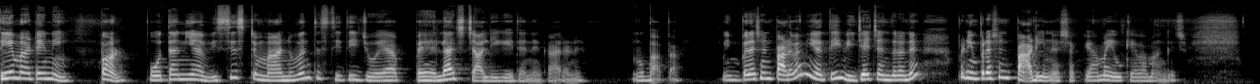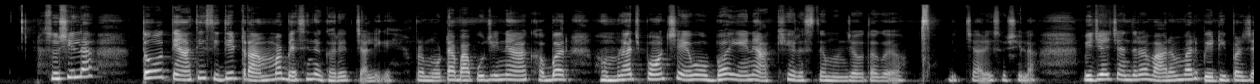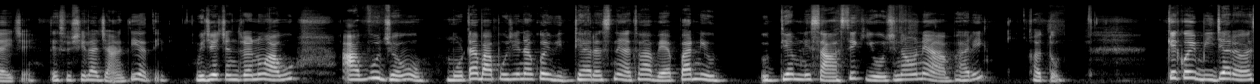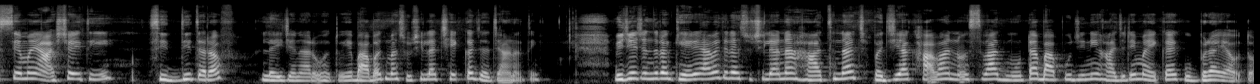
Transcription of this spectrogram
તે માટે નહીં, પણ પોતાની આ વિશિષ્ટ માનવંત સ્થિતિ જોયા પહેલાં જ ચાલી ગઈ તેને કારણે. ઓ બાપા ઇમ્પ્રેશન પાડવાની હતી વિજયચંદ્રને, પણ ઇમ્પ્રેશન પાડી ન શક્યો. આમાં એવું કહેવા માંગે છે. સુશીલા તો ત્યાંથી સીધી ટ્રામમાં બેસીને ઘરે જ ચાલી ગઈ. પણ મોટા બાપુજીને આ ખબર હમણાં જ પહોંચશે એવો ભય એને આખે રસ્તે મૂંઝવતો ગયો. બિચારી સુશીલા. વિજયચંદ્ર વારંવાર પેઢી પર જાય છે. તે સુશીલા જાણતી હતી. વિજયચંદ્રનું આવું, આવવું જવું, મોટા બાપુજીના કોઈ વિદ્યારસને અથવા વેપારની ઉદ્યમની સાહસિક યોજનાઓને આભારી હતું કે કોઈ બીજા રહસ્યમય આશયથી સિદ્ધિ તરફ લઈ જનારું હતું. એ બાબતમાં સુશીલા છેક જ અજાણ હતી. વિજયચંદ્ર ઘેરે આવે ત્યારે સુશીલાના હાથના જ ભજીયા ખાવાનો સ્વાદ મોટા બાપુજીની હાજરીમાં એકાએક ઉભરાઈ આવતો.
